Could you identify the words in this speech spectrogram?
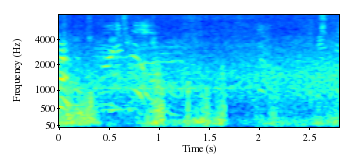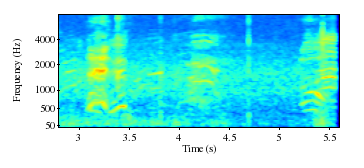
circle. Hey! Oh,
